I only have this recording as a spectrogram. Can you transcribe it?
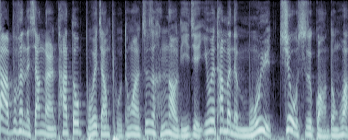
大部分的香港人他都不会讲普通话，这是很好理解，因为他们的母语就是广东话。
